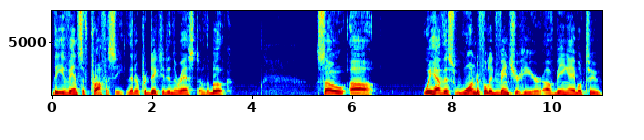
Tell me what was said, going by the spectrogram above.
the events of prophecy that are predicted in the rest of the book. So, uh, we have this wonderful adventure here of being able to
